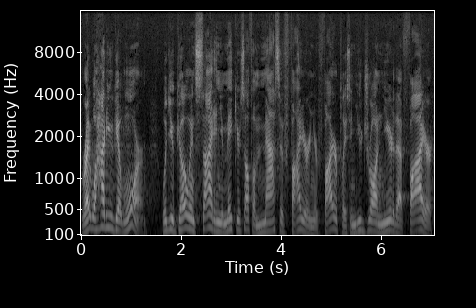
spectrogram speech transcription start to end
right? Well, how do you get warm? Well, you go inside and you make yourself a massive fire in your fireplace and you draw near to that fire.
